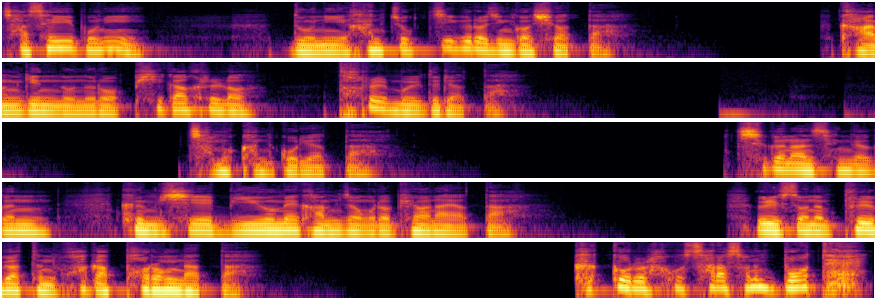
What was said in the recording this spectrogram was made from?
자세히 보니 눈이 한쪽 찌그러진 것이었다. 감긴 눈으로 피가 흘러 털을 물들였다. 참혹한 꼴이었다. 측은한 생각은 금시의 미움의 감정으로 변하였다. 을소는 불같은 화가 버럭 났다. 그 꼴을 하고 살아서는 못해!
